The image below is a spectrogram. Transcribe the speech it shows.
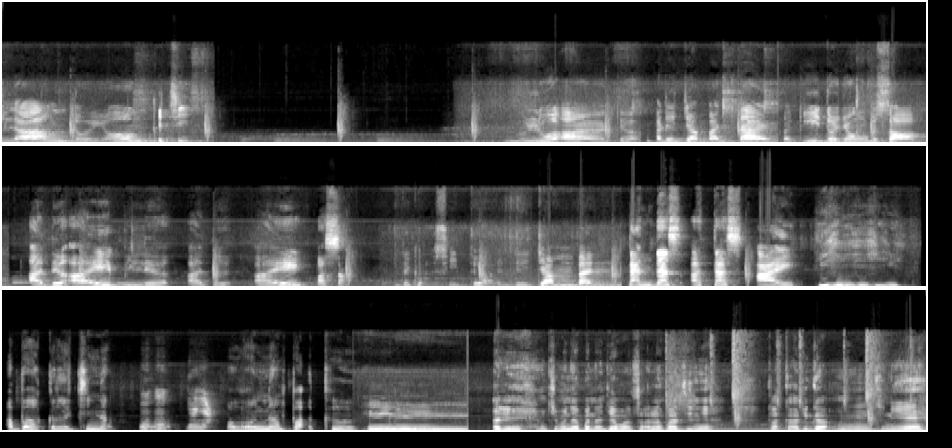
Bilang Doyong Kecil. Dulu ada ada jambatan bagi doyong besar. Ada air bila ada air pasang. Dekat situ ada jamban. Tandas atas air. Abah kalau Cina uh-uh, orang nampak ke? Aduh, macam mana apa nak jawab soalan Fazil ni? Kelakar juga. Hmm, macam ni eh.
